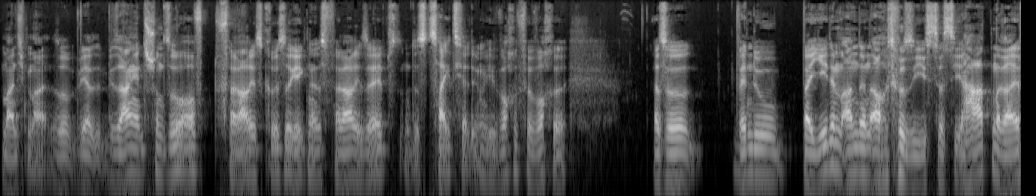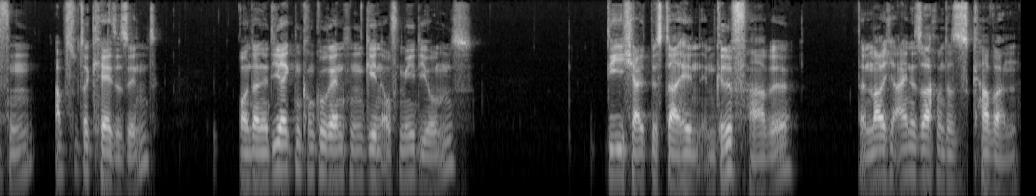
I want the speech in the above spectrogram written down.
manchmal. Also wir, wir sagen jetzt schon so oft, Ferraris größter Gegner ist Ferrari selbst und das zeigt sich halt irgendwie Woche für Woche. Also wenn du bei jedem anderen Auto siehst, dass die harten Reifen absoluter Käse sind und deine direkten Konkurrenten gehen auf Mediums, die ich halt bis dahin im Griff habe, dann mache ich eine Sache und das ist Covern.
